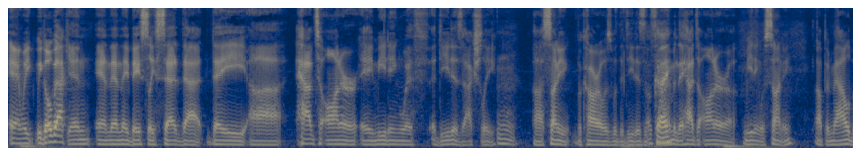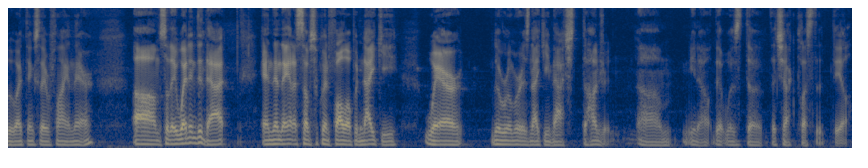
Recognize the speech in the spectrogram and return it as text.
And we we go back in, and then they basically said that they uh, had to honor a meeting with Adidas actually. Uh, Sonny Vaccaro was with Adidas at the Okay. time, and they had to honor a meeting with Sonny up in Malibu, I think. So they were flying there. Um, so they went and did that, and then they had a subsequent follow up with Nike, where the rumor is Nike matched the hundred. Um, you know, that was the the check plus the deal.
